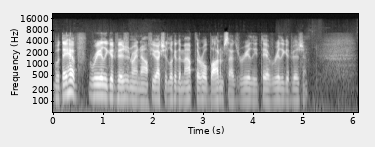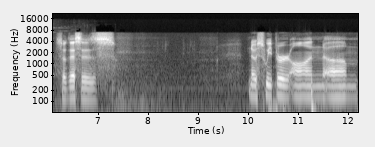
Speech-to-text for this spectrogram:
But they have really good vision right now. If you actually look at the map, their whole bottom side's really, they have really good vision. So this is no sweeper on um,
